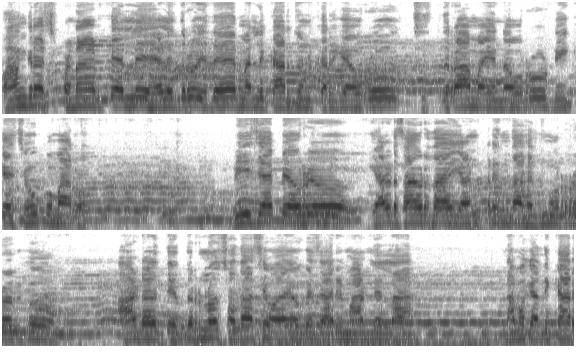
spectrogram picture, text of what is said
ಕಾಂಗ್ರೆಸ್ ಪ್ರಣಾಳಿಕೆಯಲ್ಲಿ ಹೇಳಿದ್ರು ಇದೇ ಮಲ್ಲಿಕಾರ್ಜುನ ಖರ್ಗೆ ಅವರು, ಸಿದ್ದರಾಮಯ್ಯನವರು ಡಿ ಕೆ ಶಿವಕುಮಾರ್ ಅವರು. ಬಿ ಜೆ ಪಿಯವರು ಎರಡು ಸಾವಿರದ ಎಂಟರಿಂದ ಹದಿಮೂರರವರೆಗೂ ಆಡಳಿತ ಇದ್ರೂ ಸದಾಶಿವ ಆಯೋಗ ಜಾರಿ ಮಾಡಲಿಲ್ಲ. ನಮಗೆ ಅಧಿಕಾರ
